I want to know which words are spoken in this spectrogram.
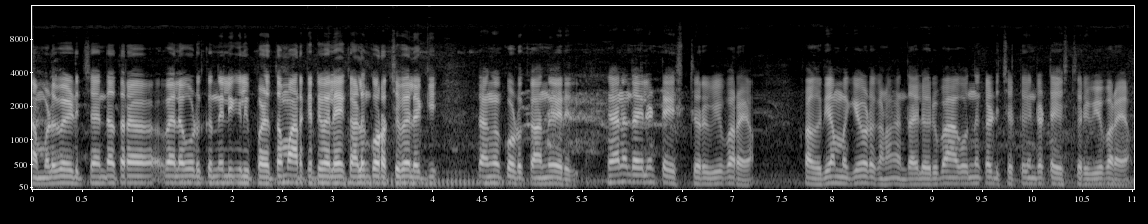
നമ്മൾ മേടിച്ചതിന്റെ അത്ര വില കൊടുക്കുന്നില്ലെങ്കിൽ ഇപ്പോഴത്തെ മാർക്കറ്റ് വിലയേക്കാളും കുറച്ച് വിലയ്ക്ക് ഇതങ്ങ് കൊടുക്കാമെന്ന് കരുതി. ഞാൻ എന്തായാലും ടേസ്റ്റ് റിവ്യൂ പറയാം. പകുതി അമ്മയ്ക്ക് കൊടുക്കണം. എന്തായാലും ഒരു ഭാഗം ഒന്ന് കടിച്ചിട്ട് ഇതിന്റെ ടേസ്റ്റ് റിവ്യൂ പറയാം.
